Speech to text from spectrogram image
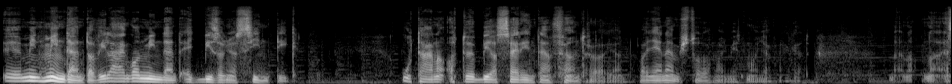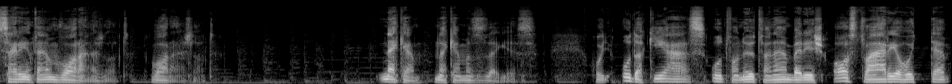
Mint mindent a világon, mindent egy bizonyos szintig. Utána a többi a szerintem föntről jön. Vagy én nem is tudom, hogy mit mondjak neked. Na, na, na, szerintem varázslat. Varázslat. Nekem, nekem ez az egész. Hogy oda kiállsz, ott van 50 ember, és azt várja, hogy te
